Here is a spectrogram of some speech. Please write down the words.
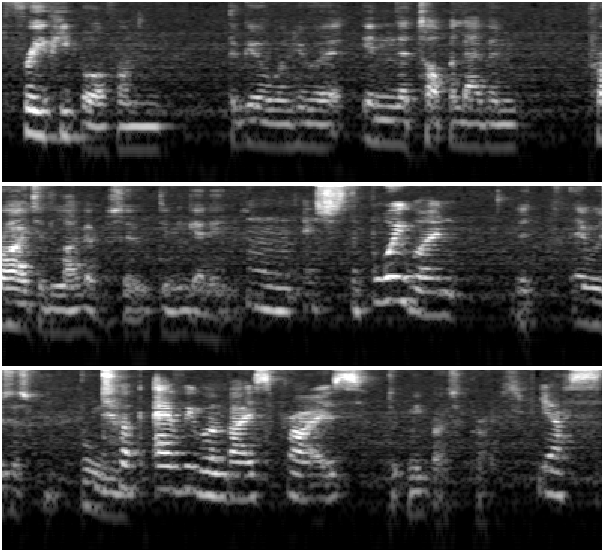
three people from the girl one who were in the top 11 prior to the live episode didn't get in. Mm, it's just the boy one It, it was just boom. took everyone by surprise. took me by surprise. Yes.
